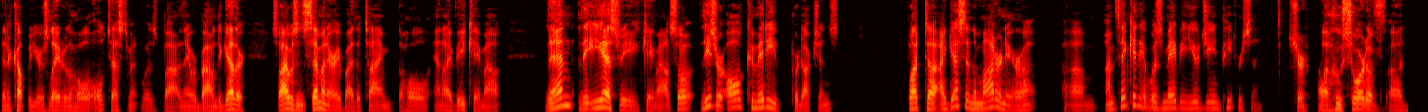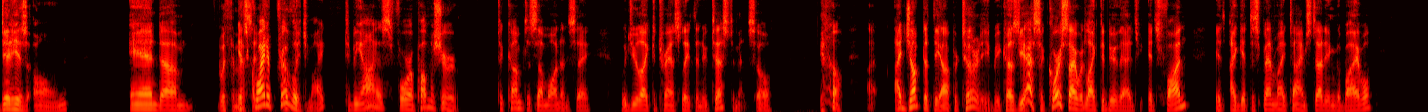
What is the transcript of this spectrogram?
Then a couple years later, the whole Old Testament was bound, and they were bound together. So I was in seminary by the time the whole NIV came out. Then the ESV came out. So these are all committee productions. But uh, I guess in the modern era, um, I'm thinking it was maybe Eugene Peterson. Sure. Uh, who sort of uh, did his own and um, with the message. it's quite a privilege, Mike, to be honest, for a publisher to come to someone and say, "Would you like to translate the New Testament?" So, you know, I, I jumped at the opportunity because, yes, of course, I would like to do that. It's, it's fun. It, I get to spend my time studying the Bible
